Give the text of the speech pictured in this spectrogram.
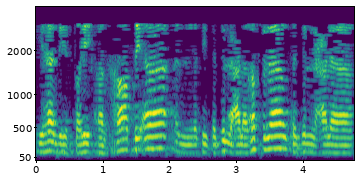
بهذه الطريقة الخاطئة التي تدل على غفلة وتدل على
